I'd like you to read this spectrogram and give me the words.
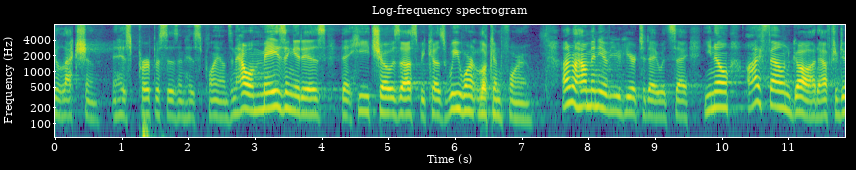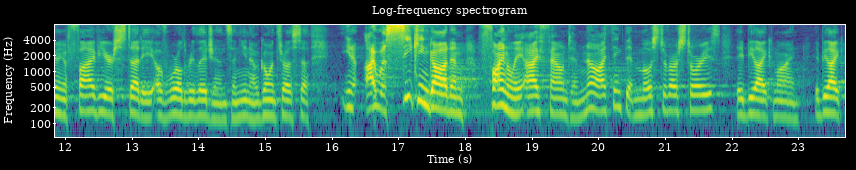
election and his purposes and his plans, and how amazing it is that he chose us because we weren't looking for him. I don't know how many of you here today would say, you know, I found God after doing a five year study of world religions and, you know, going through all this stuff. You know, I was seeking God and finally I found him. No, I think that most of our stories, they'd be like mine. It'd be like,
